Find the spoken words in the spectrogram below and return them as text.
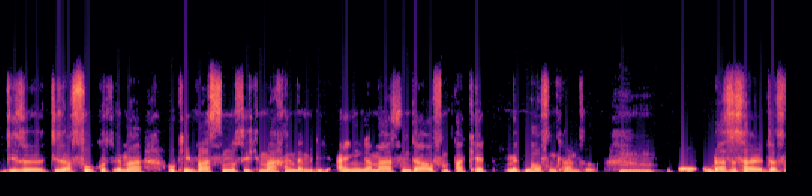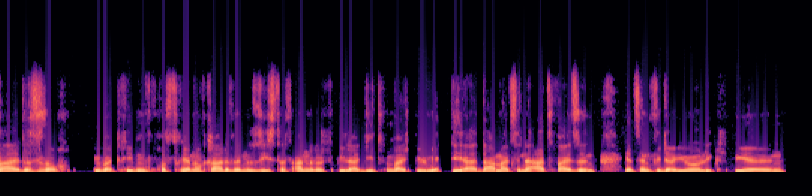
diese, dieser Fokus immer, okay, was muss ich machen, damit ich einigermaßen da auf dem Parkett mitlaufen kann. So. Mhm. Und das ist halt, das war, das ist auch übertrieben frustrierend, auch gerade wenn du siehst, dass andere Spieler, die zum Beispiel mit dir damals in der A2 sind, jetzt entweder Euroleague spielen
